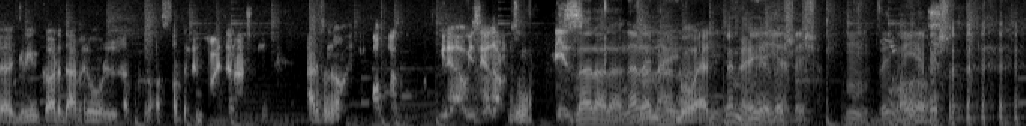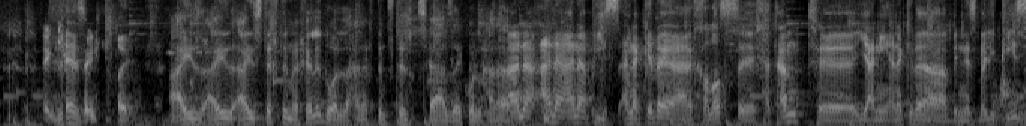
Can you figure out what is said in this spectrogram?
ال green card اعملوا القصات اللي أنتوا عايزينها عشان عارف إن البودكاست كبيرة قوي زيادة عن اللزوم. please لا لا لا زي ما هي. جو زي ما هي يا باشا. زي ما هي يا آه. باشا. لازم. طيب. عايز عايز عايز تختم يا خالد ولا هنختم في ثلث ساعة زي كل حلقة؟ أنا أنا أنا peace أنا كده خلاص ختمت. يعني أنا كده بالنسبة لي peace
